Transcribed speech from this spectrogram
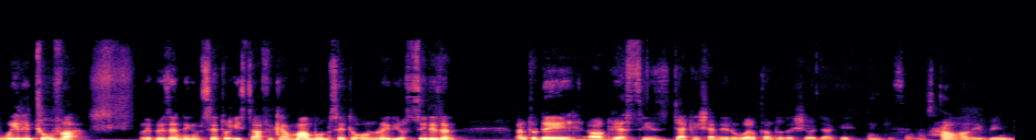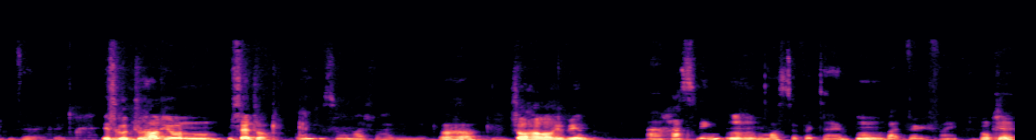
Willy Tuva, representing Mseto East Africa, Mambo Mseto on Radio Citizen. And today our guest is Jackie Chandiru. Welcome to the show, Jackie. Thank you so much. How have you been? Very good. It's good to have you on Mseto. Thank you so much for having me. Uh-huh. So how have you been? Uh, hustling Mhm. most of the time, Mm. but very fine. Okay.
